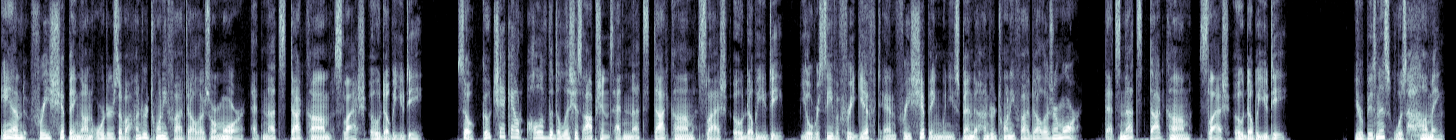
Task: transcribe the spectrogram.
and free shipping on orders of $125 or more at nuts.com slash OWD. So go check out all of the delicious options at nuts.com slash OWD You'll receive a free gift and free shipping when you spend $125 or more. That's nuts.com slash OWD. Your business was humming.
